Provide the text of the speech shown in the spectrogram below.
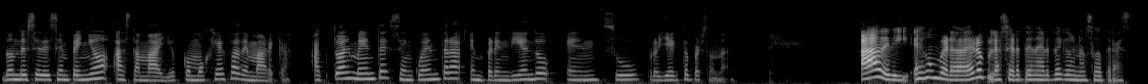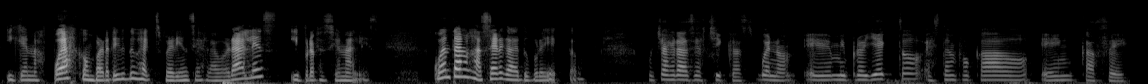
donde se desempeñó hasta mayo como jefa de marca. Actualmente se encuentra emprendiendo en su proyecto personal. Adri, es un verdadero placer tenerte con nosotras y que nos puedas compartir tus experiencias laborales y profesionales. Cuéntanos acerca de tu proyecto. Muchas gracias, chicas. Bueno, eh, mi proyecto está enfocado en café.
